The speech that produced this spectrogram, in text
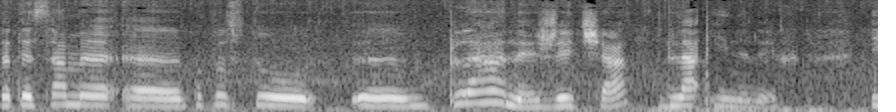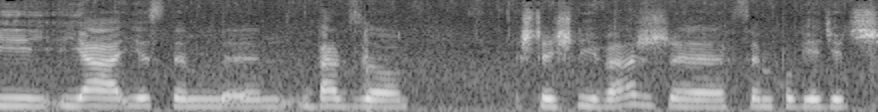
na te same po prostu plany życia dla innych. I ja jestem bardzo szczęśliwa, że chcę powiedzieć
